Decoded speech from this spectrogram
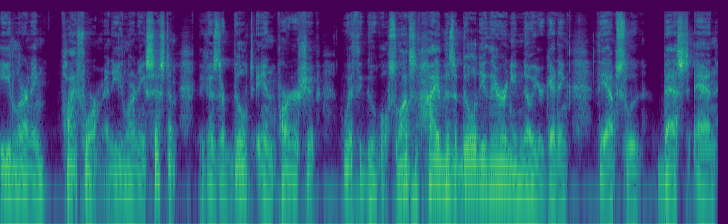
e learning platform and e-learning system because they're built in partnership with Google. So lots of high visibility there and you know you're getting the absolute best and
